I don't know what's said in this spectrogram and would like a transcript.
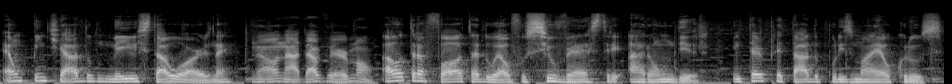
é um penteado meio Star Wars, né? Não, nada a ver, irmão. A outra foto é do elfo silvestre Arondir, interpretado por Ismael Cruz.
